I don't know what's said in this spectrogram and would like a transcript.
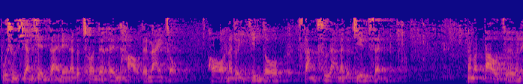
不是像现在呢那个穿的很好的那一种，哦，那个已经都丧失了那个精神。那么道者呢？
